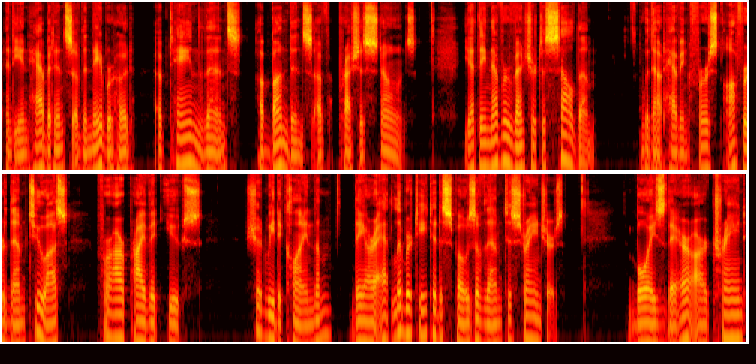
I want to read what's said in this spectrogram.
and the inhabitants of the neighborhood obtain thence abundance of precious stones, yet they never venture to sell them without having first offered them to us for our private use. Should we decline them, they are at liberty to dispose of them to strangers. Boys there are trained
